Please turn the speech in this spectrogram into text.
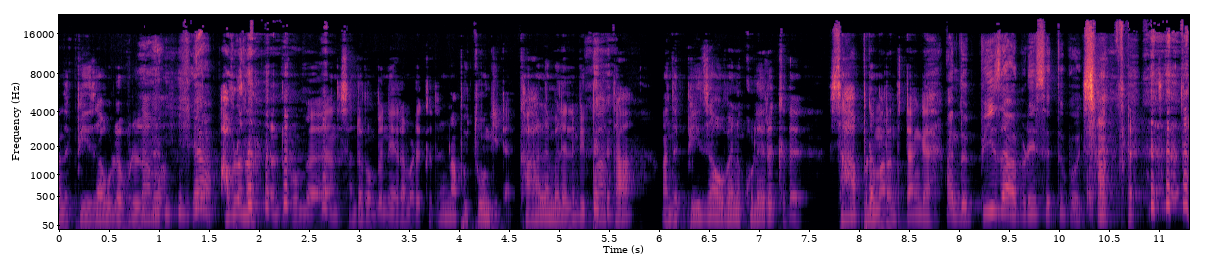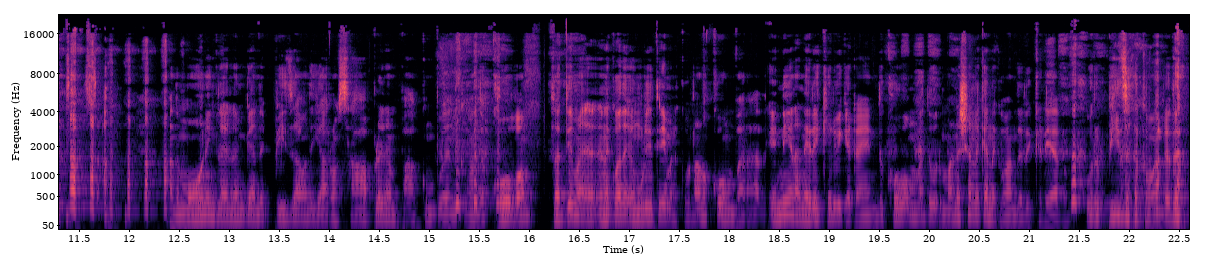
அந்த பீஸா உள்ள விடலாமா? அவ்வளோதான் அந்த ரொம்ப அந்த சண்டை ரொம்ப நேரம் எடுக்குதுன்னு நான் போய் தூங்கிட்டேன். காலை மேல எழும்பி பார்த்தா அந்த பீஸா ஓவனுக்குள்ளே இருக்குது. சாப்பிட மறந்துட்டாங்க. அந்த பீஸா அப்படியே செத்து போச்சு. அந்த மார்னிங்கில் எழும்பி அந்த பீஸா வந்து யாரும் சாப்பிடலன்னு பார்க்கும்போது எனக்கு வந்த கோவம் சத்தியமா எனக்கு வந்து உங்களுக்கு தெரியும் எனக்கு ஒரு நாளும் கோவம் வராது. என்னையே நான் நிறைய கேள்வி கேட்டேன். இந்த கோவம் வந்து ஒரு மனுஷனுக்கு எனக்கு வந்தது கிடையாது. ஒரு பீஸாக்கு வந்தது.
